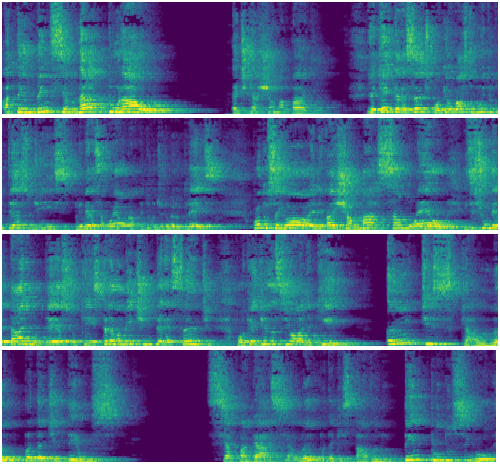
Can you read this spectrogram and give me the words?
A tendência natural é de que a chama apague. E aqui é interessante porque eu gosto muito do texto de 1 Samuel, capítulo de número 3. Quando o Senhor ele vai chamar Samuel, existe um detalhe no texto que é extremamente interessante, porque diz assim: olha aqui, antes que a lâmpada de Deus se apagasse a lâmpada que estava no templo do Senhor,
